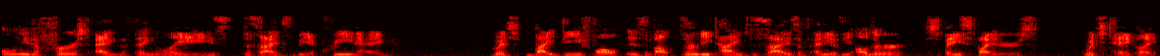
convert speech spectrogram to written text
only the first egg the thing lays decides to be a queen egg, which by default is about 30 times the size of any of the other space spiders, which take like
